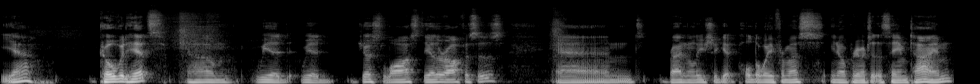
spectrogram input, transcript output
yeah, COVID hits. Um, we had we had just lost the other offices and Brad and Alicia get pulled away from us, you know, pretty much at the same time.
